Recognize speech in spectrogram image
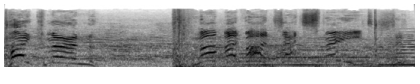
Pikemen! Mob advance at speed!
